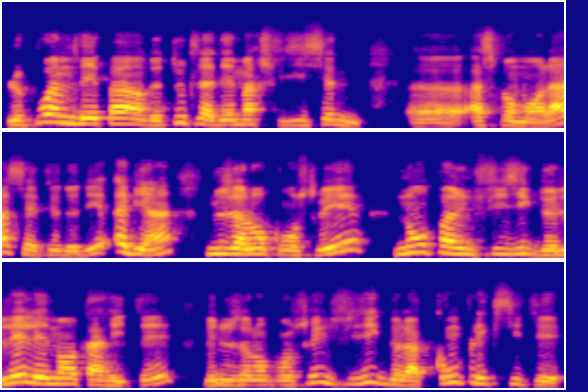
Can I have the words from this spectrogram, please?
le point de départ de toute la démarche physicienne euh, à ce moment-là, c'était de dire, eh bien, nous allons construire non pas une physique de l'élémentarité, mais nous allons construire une physique de la complexité.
